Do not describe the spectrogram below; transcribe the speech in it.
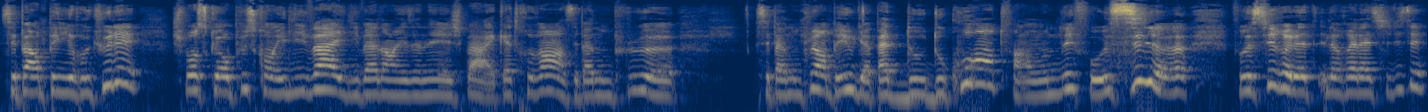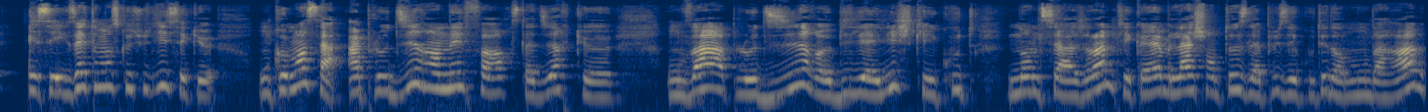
c'est pas un pays reculé. Je pense qu'en plus quand il y va, il y va dans les années je sais pas à 80, c'est pas non plus euh, c'est pas non plus un pays où il n'y a pas d'eau courante. Enfin, à un moment donné, faut aussi, euh, faut aussi le relativiser. Et c'est exactement ce que tu dis, c'est que on commence à applaudir un effort, c'est-à-dire que on va applaudir Billie Eilish qui écoute Nancy Ajram, qui est quand même la chanteuse la plus écoutée dans le monde arabe.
